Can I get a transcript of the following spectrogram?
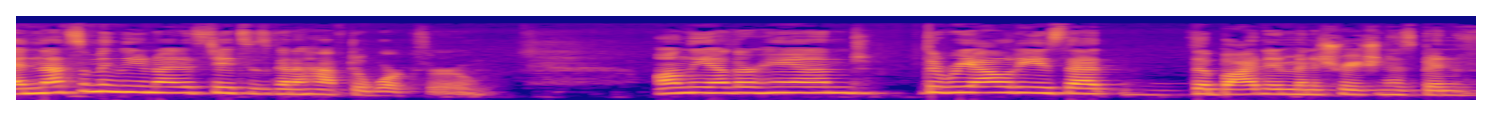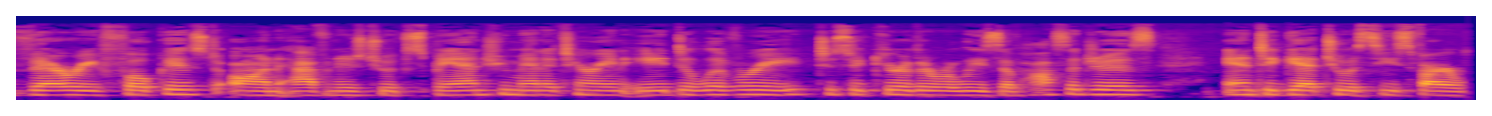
And that's something the United States is going to have to work through. On the other hand, the reality is that the Biden administration has been very focused on avenues to expand humanitarian aid delivery, to secure the release of hostages, and to get to a ceasefire.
